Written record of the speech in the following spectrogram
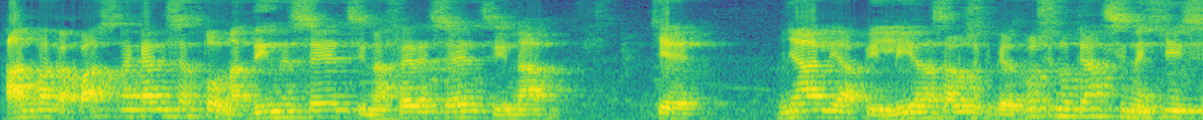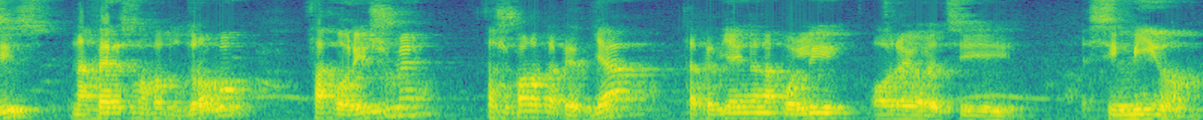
Αν με αγαπάς, να κάνεις αυτό, να ντύνεσαι έτσι, να φέρεσαι έτσι, να... Και μια άλλη απειλή, ένας άλλος εκβιασμός είναι ότι αν συνεχίσεις να φέρεσαι με αυτόν τον τρόπο, θα χωρίσουμε, θα σου πάρω τα παιδιά. Τα παιδιά είναι ένα πολύ ωραίο έτσι, σημείο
